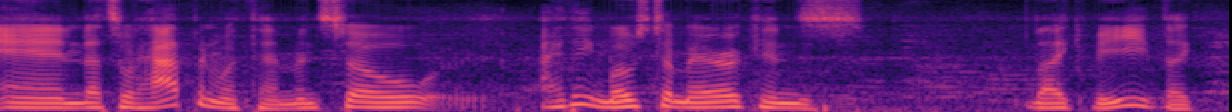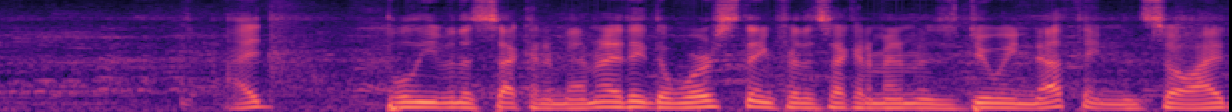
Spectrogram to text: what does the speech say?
and that's what happened with him. And so I think most Americans, like me, like I believe in the Second Amendment. I think the worst thing for the Second Amendment is doing nothing. And so I,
